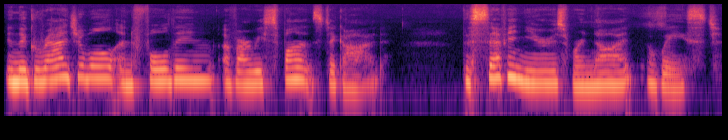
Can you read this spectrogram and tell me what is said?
in the gradual unfolding of our response to God. The seven years were not a waste.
